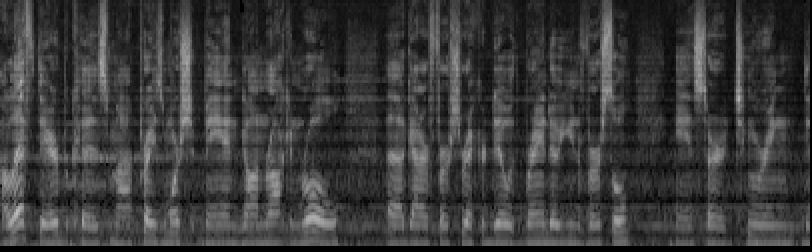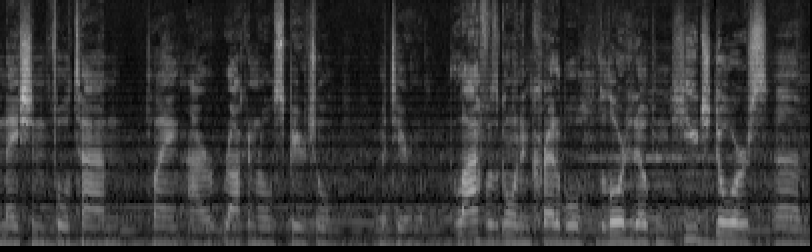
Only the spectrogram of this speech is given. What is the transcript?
I left there because my praise and worship band, Gone Rock and Roll, uh, got our first record deal with Brando Universal and started touring the nation full time, playing our rock and roll spiritual material. Life was going incredible. The Lord had opened huge doors. Um,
